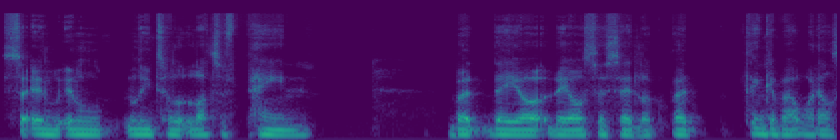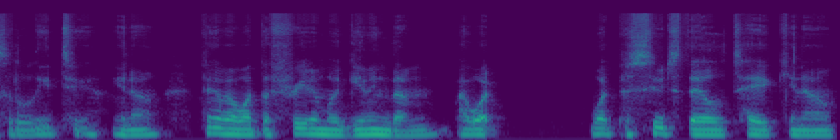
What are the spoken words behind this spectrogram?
so it'll, it'll lead to lots of pain. But they they also said look but think about what else it'll lead to you know? Think about what the freedom we're giving them uh, what what pursuits they'll take you know?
